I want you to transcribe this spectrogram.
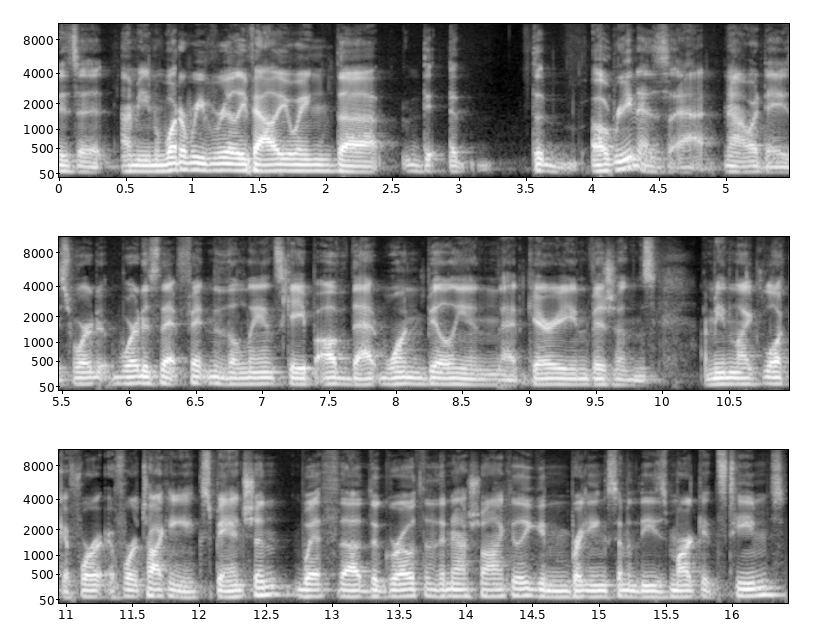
Is it, I mean, what are we really valuing the, the the arenas at nowadays? Where where does that fit into the landscape of that one billion that Gary envisions? I mean, like, look, if we're if we're talking expansion with uh, the growth of the National Hockey League and bringing some of these markets teams,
